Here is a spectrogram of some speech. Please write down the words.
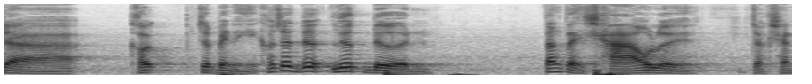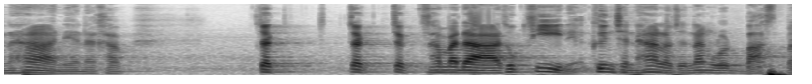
จะเขาจะเป็นอย่างนี้เขาจะเลือกเดินตั้งแต่เช้าเลยจากชั้น 5 เนี่ยนะครับจากจากจากธรรมดาทุกที่เนี่ยขึ้นชั้น 5 เราจะนั่งรถบัสไป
